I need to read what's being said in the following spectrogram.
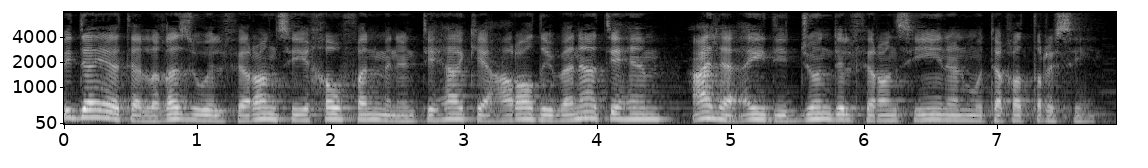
بداية الغزو الفرنسي خوفا من انتهاك أعراض بناتهم على أيدي الجند الفرنسيين المتغطرسين.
